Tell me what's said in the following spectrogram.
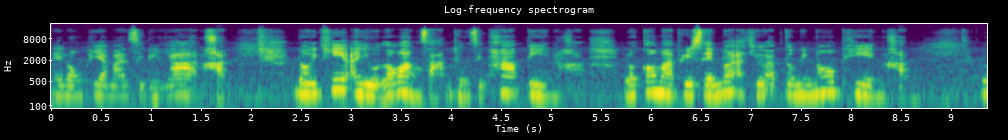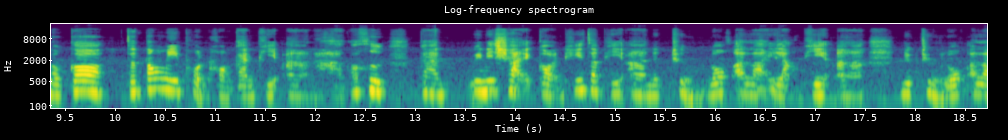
ในโรงพยาบาลศิริราชค่ะ โดยที่อายุระหว่าง 3-15 ปีนะคะ แล้วก็มาพรีเซนต์ด้วย acute abdominal pain ค่ะ แล้วก็จะต้องมีผลของการ PR นะคะ ก็คือการวินิจฉัยก่อนที่จะ PR นึกถึงโรคอะไรหลัง PR นึกถึงโรคอะไร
